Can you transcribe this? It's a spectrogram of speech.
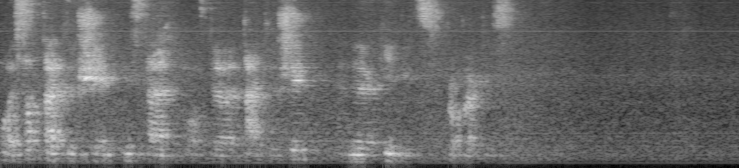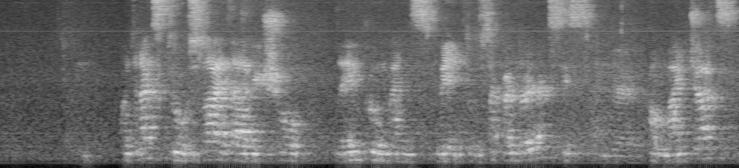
whole subtitle shape instead of the title shape and uh, keep its properties. On the next two slides, I will show the improvements made to secondary axis and uh, combined charts.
